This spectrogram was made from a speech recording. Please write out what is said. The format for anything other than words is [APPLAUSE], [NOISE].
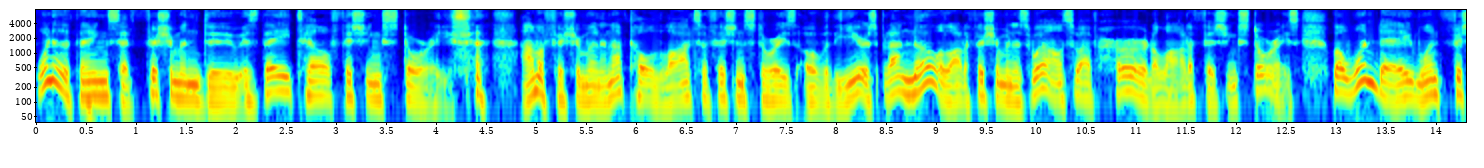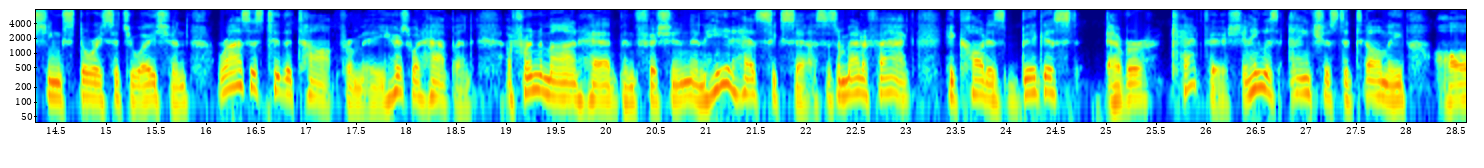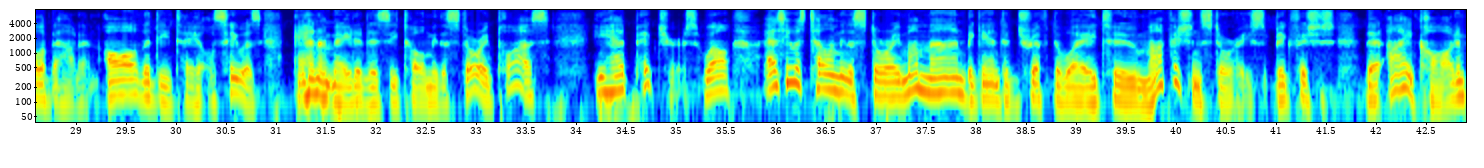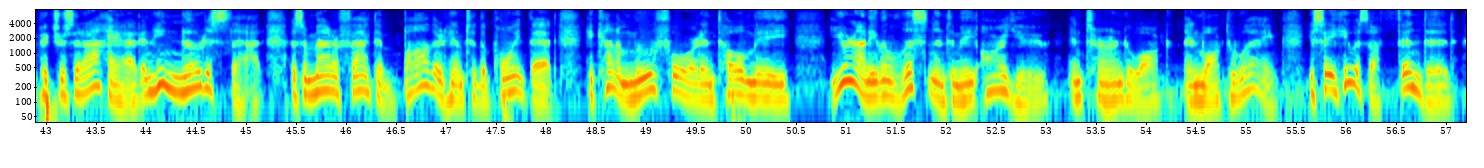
One of the things that fishermen do is they tell fishing stories. [LAUGHS] I'm a fisherman and I've told lots of fishing stories over the years, but I know a lot of fishermen as well, so I've heard a lot of fishing stories. Well, one day, one fishing story situation rises to the top for me. Here's what happened. A friend of mine had been fishing and he had had success. As a matter of fact, he caught his biggest ever catfish. And he was anxious to tell me all about it, all the details. He was animated as he told me the story. Plus, he had pictures. Well, as he was telling me the story, my mind began to drift away to my fishing stories, big fishes that I had caught and pictures that I had. And he noticed that. As a matter of fact, it bothered him to the point that he kind of moved forward and told me, you're not even listening to me, are you? And turned to walk and walked away. You see, he was offended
